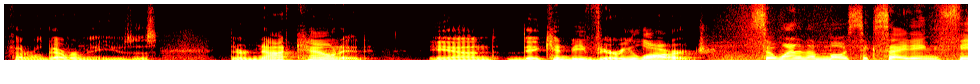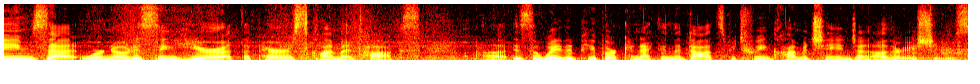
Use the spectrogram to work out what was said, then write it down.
federal government uses. They're not counted and they can be very large. So one of the most exciting themes that we're noticing here at the Paris Climate Talks uh, is the way that people are connecting the dots between climate change and other issues.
